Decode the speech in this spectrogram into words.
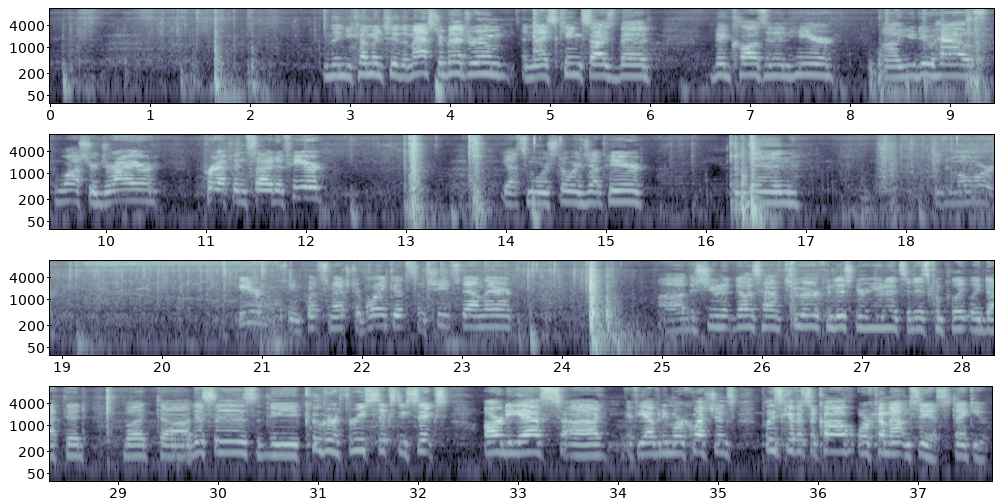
And then you come into the master bedroom, a nice king size bed, big closet in here. Uh, you do have washer dryer prep inside of here. Got some more storage up here. And then even more here. So you can put some extra blankets and sheets down there. Uh, this unit does have two air conditioner units. It is completely ducted, but uh, this is the Cougar 366 RDS. Uh, if you have any more questions, please give us a call or come out and see us. Thank you.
